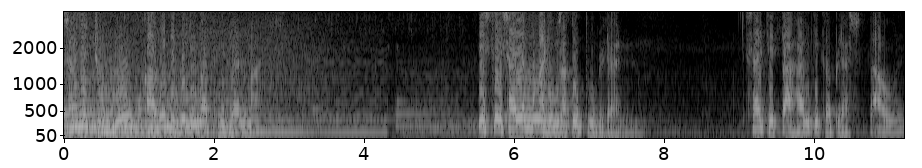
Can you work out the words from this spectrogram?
Saya dulu kawin di lima bulan, Mas. Istri saya mengandung satu bulan. Saya ditahan 13 tahun.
